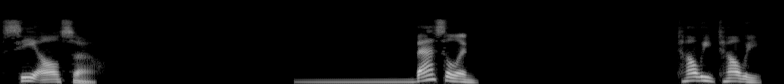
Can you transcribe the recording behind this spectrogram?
See also. Basilan Tawi-Tawi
